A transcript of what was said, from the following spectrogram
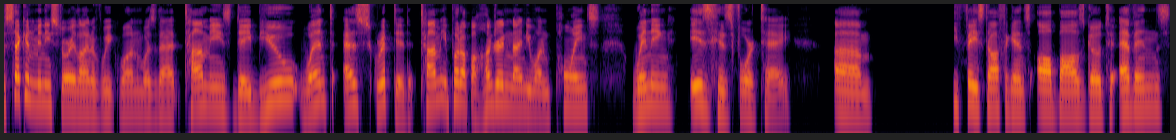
The second mini storyline of week one was that Tommy's debut went as scripted. Tommy put up 191 points. Winning is his forte. Um, he faced off against all balls go to Evans,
